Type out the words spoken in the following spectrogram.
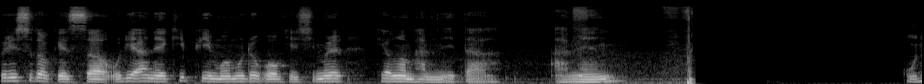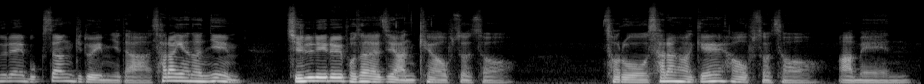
그리스도께서 우리 안에 깊이 머무르고 계심을 경험합니다. 아멘. 오늘의 묵상 기도입니다. 사랑의 하나님, 진리를 벗어나지 않게 하옵소서. 서로 사랑하게 하옵소서. 아멘.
